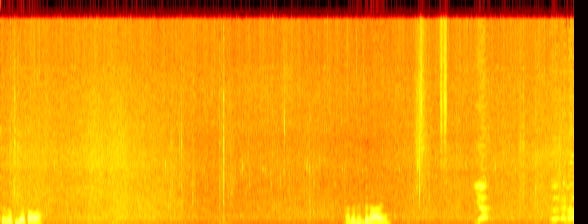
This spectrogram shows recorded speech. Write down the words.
เซอร์เปียต่อ อาจจะเป็นไปได้นะเฮียเออแล้ว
